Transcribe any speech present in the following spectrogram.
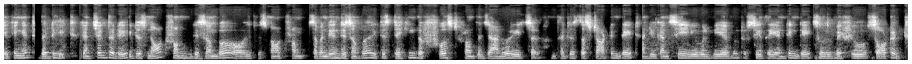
taking it the date. You can check the date. It is not from December or it is not from 17th December. It is taking the first from the January itself. That is the starting date. And you can see you will be able to see the ending date. So if you sort it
